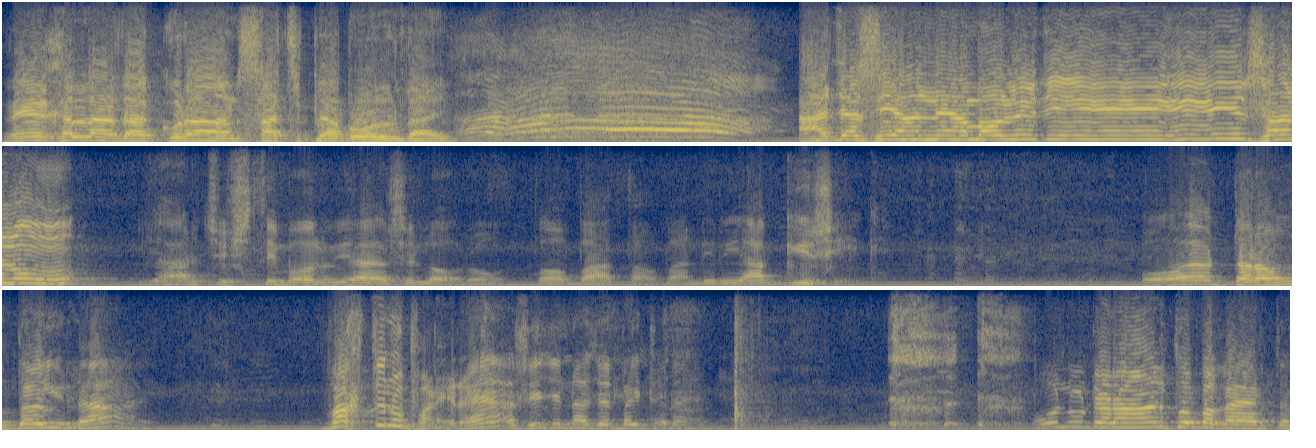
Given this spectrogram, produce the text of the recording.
ویخ اللہ دا قرآن سچ پیا بولتا ہے۔ سبحان اللہ اج اسی آنے مولی جی سانو۔ یار چشتی مولوی آیا سی لاہوروں۔ تو بات نیری اگ ہی سی۔ وہ ڈرا ہی رہا وقت نو پڑے رہے اسی جنہ چر بیٹھے رہے وہ ڈران تو بغیر تو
